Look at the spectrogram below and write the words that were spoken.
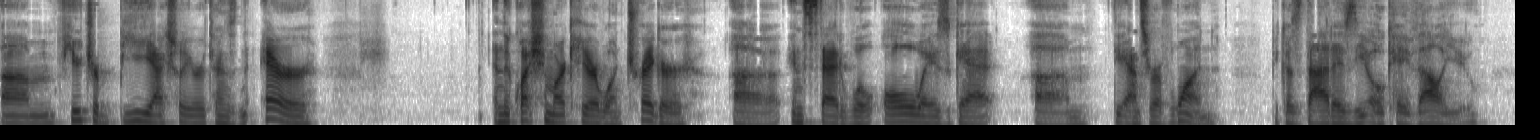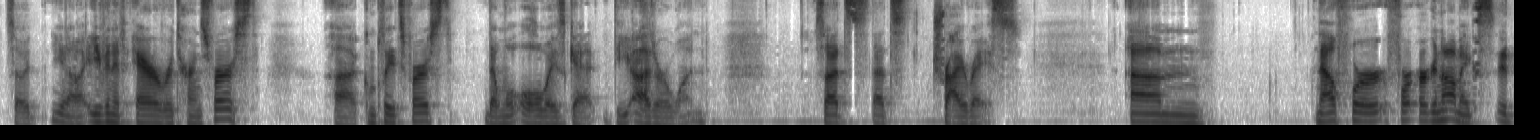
um, future B actually returns an error and the question mark here won't trigger. Uh, instead, we'll always get um, the answer of one because that is the okay value. So, you know, even if error returns first, uh, completes first, then we'll always get the other one. So that's that's try race. Um, now for, for ergonomics, it,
